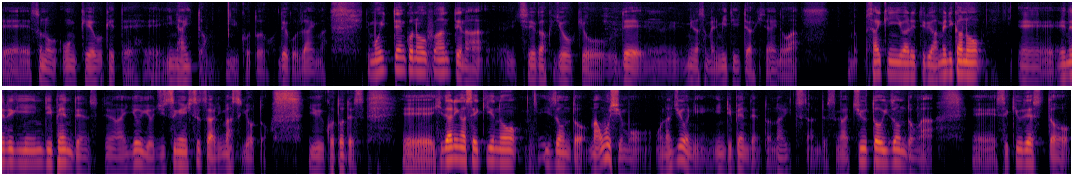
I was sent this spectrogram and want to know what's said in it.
えー、その恩恵を受けていないということでございます。でもう一点この不安定な地政学状況で皆様に見ていただきたいのは最近言われているアメリカのえ、エネルギーインディペンデンスというのはいよいよ実現しつつありますよということです。え、左が石油の依存度、まあ、欧州も同じようにインディペンデントになりつつあるんですが中東依存度が、え、石油ですと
